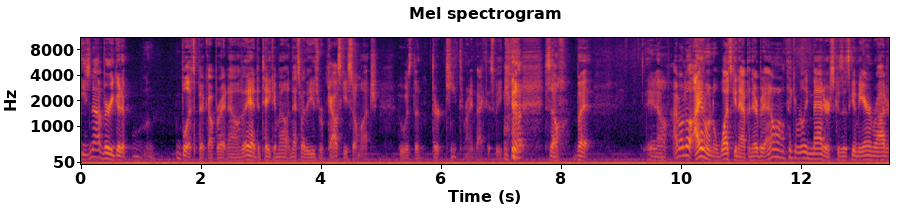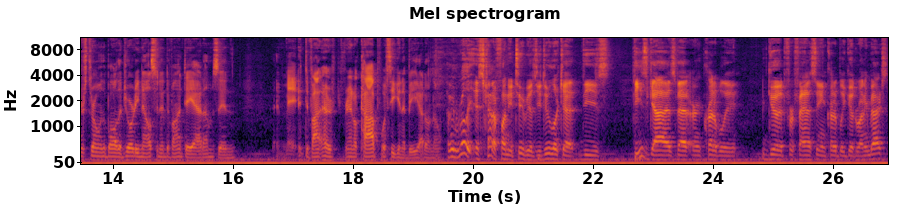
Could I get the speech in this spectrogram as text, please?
He's not very good at blitz pickup right now. They had to take him out, and that's why they used Ripkowski so much, who was the 13th running back this week. so, but you know, I don't know. I don't know what's gonna happen there, but I don't, I don't think it really matters because it's gonna be Aaron Rodgers throwing the ball to Jordy Nelson and Davante Adams and. Devon, uh, Randall Cobb, what's he going to be? I don't know. I mean, really, it's kind of funny too because you do look at these these guys that are incredibly good for fantasy, incredibly good running backs.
